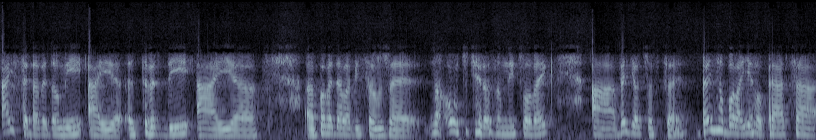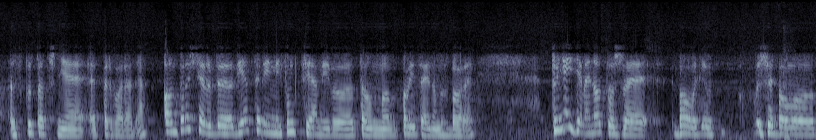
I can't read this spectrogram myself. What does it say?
aj sebavedomý, aj tvrdý, aj povedala by som, že no, určite rozumný človek a vedel, čo chce. Pre ňo bola jeho práca skutočne prvorada. On prešiel viacerými funkciami v tom policajnom zbore. Tu nejde len o to, že bol že bol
